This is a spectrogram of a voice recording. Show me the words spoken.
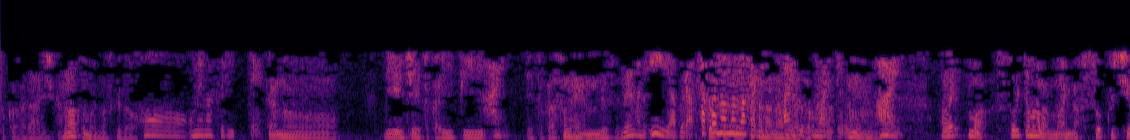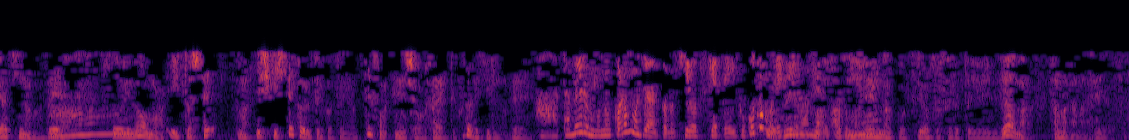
とかが大事かなと思いますけど。はあ、オメガ3って。あの、DHA とか EPA とか、はい、その辺ですよね。あの、いい油。魚の中にい含まれてる。うん、はい。はい。まあ、そういったものが、まあ今不足しがちなので、そういうのを、まあ、意図して、まあ、意識して取るということによって、その炎症を抑えるということができるので。ああ、食べるものからも、じゃあ、その気をつけていくこともできるわけですね。まあ、あと、も粘膜を強くするという意味では、まあ、様々な栄養素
